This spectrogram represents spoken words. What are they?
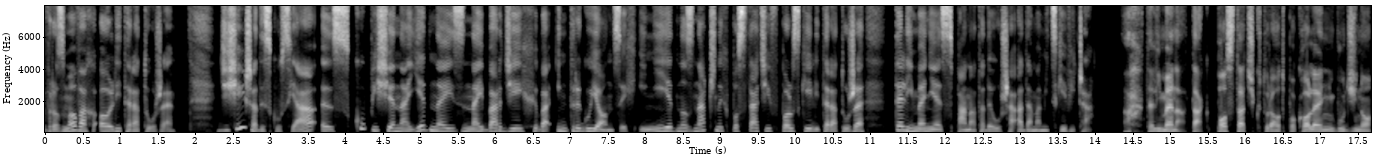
w rozmowach o literaturze. Dzisiejsza dyskusja e, skupi się na jednej z najbardziej chyba intrygujących i niejednoznacznych postaci w polskiej literaturze Telimenie z pana Tadeusza Adama Mickiewicza. Ach, Telimena, tak, postać, która od pokoleń budzi no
